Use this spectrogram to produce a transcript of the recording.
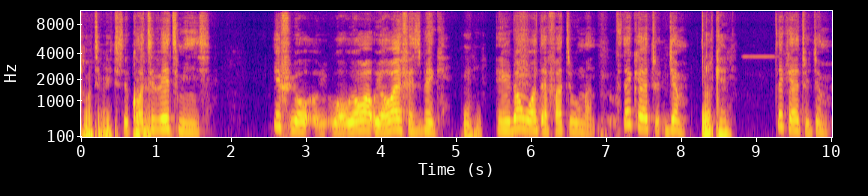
Cultivate. So Okay. cultivate means if your, your your wife is big Mhm. and you don't want a fatty woman, take her to gym. Okay. Take her to gym.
